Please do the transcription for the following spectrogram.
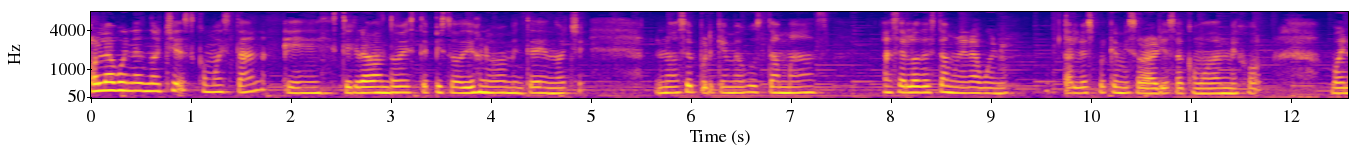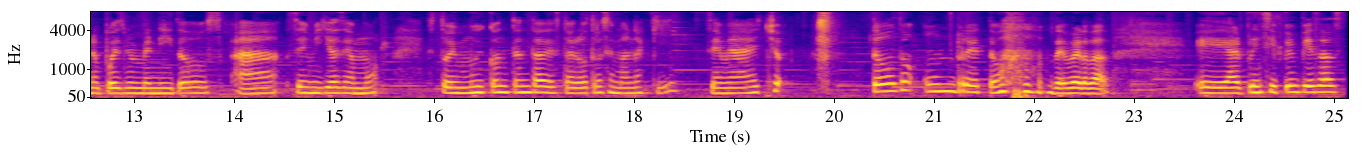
Hola, buenas noches, ¿cómo están? Eh, estoy grabando este episodio nuevamente de noche. No sé por qué me gusta más hacerlo de esta manera, bueno, tal vez porque mis horarios se acomodan mejor. Bueno, pues bienvenidos a Semillas de Amor. Estoy muy contenta de estar otra semana aquí. Se me ha hecho todo un reto, de verdad. Eh, al principio empiezas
